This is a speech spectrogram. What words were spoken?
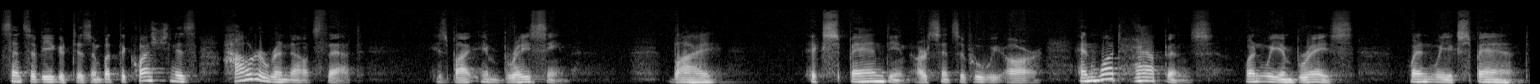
sense of egotism. But the question is how to renounce that is by embracing, by expanding our sense of who we are. And what happens when we embrace, when we expand?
